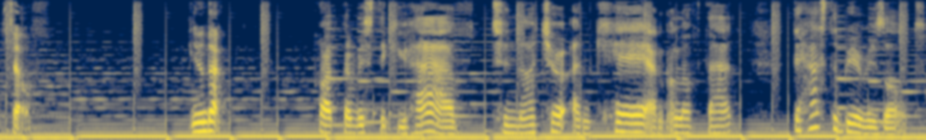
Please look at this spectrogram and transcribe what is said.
self. You know that characteristic you have to nurture and care and all of that, there has to be a result.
